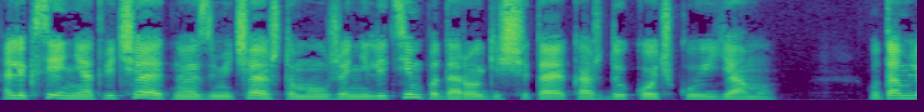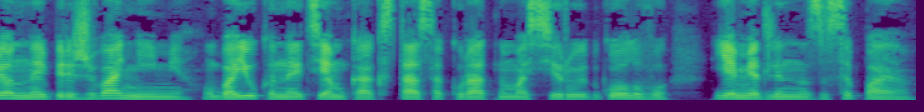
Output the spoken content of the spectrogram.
Алексей не отвечает, но я замечаю, что мы уже не летим по дороге, считая каждую кочку и яму. Утомленная переживаниями, убаюканная тем, как Стас аккуратно массирует голову, я медленно засыпаю.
